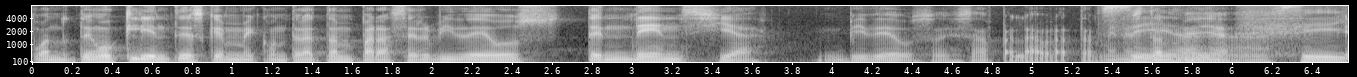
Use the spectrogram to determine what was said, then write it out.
cuando tengo clientes que me contratan para hacer videos tendencia, videos, esa palabra también está media. Sí,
